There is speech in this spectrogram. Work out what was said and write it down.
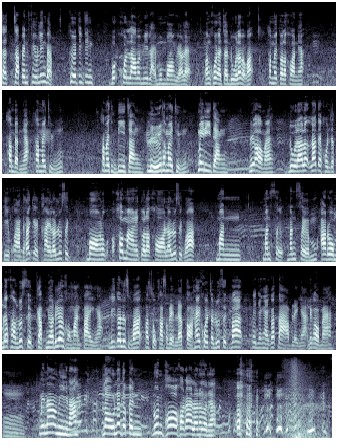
จะ จะเป็นฟีลลิ่งแบบ คือจริงๆบทคนเรามันมีหลายมุมมองอยู่แล้วแหละ บางคนอาจจะดูแล้วแบบว่าทำไมตัวละครเนี้ยทำแบบเนี้ยทำไมถึงทำไมถึงดีจัง หรือทำไมถึงไม่ดีจังนึกออกไหมดูแล้วแล้วแล้วแต่คนจะตีความแต่ถ้าเกิดใครแล้วรู้สึกมองเข้ามาในตัวละครแล้วรู้สึกว่ามัน มันเสริมมันเสริมอารมณ์และความรู้สึกกับเนื้อเรื่องของมันไปอย่างเงี้ยนี่ก็รู้สึกว่าประสบความสำเร็จแล้วต่อให้คนจะรู้สึกว่าเป็นยังไงก็ตามอะไรเงี้ยนึกออกไหมอืมไม่น่ามีนะ เราน่าจะเป็นรุ่นพ่อเขาได้แล้วนะตอนเนี้ย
